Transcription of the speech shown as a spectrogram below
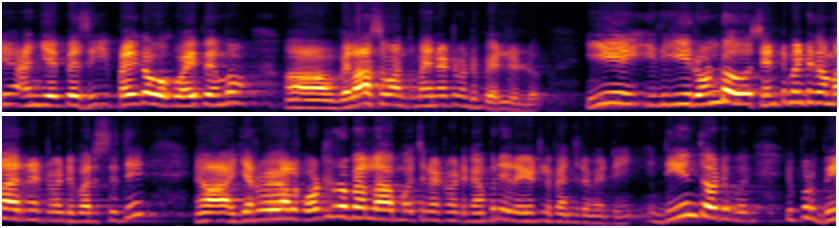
ఈ అని చెప్పేసి పైగా ఒకవైపు ఏమో విలాసవంతమైనటువంటి పెళ్ళిళ్ళు. ఈ ఇది ఈ రెండు సెంటిమెంట్గా మారినటువంటి పరిస్థితి ఇరవై వేల కోట్ల రూపాయల లాభం వచ్చినటువంటి కంపెనీ రేట్లు పెంచడం ఏంటి? దీంతో ఇప్పుడు బి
